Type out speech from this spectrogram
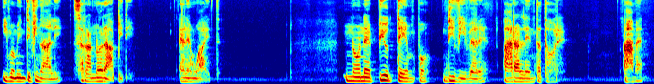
I momenti finali saranno rapidi. Ellen White. Non è più tempo di vivere a rallentatore. Amen.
